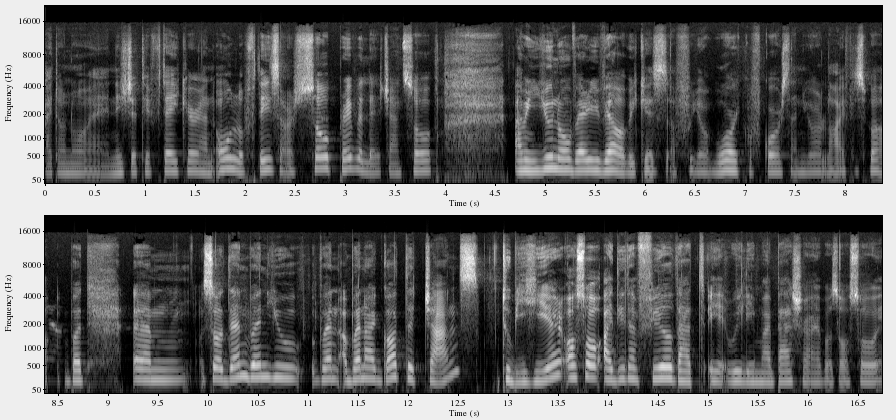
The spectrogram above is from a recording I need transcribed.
i don't know an initiative taker and all of these are so privileged and so I mean, you know very well because of your work, of course, and your life as well. But um, so then, when you when when I got the chance to be here, also I didn't feel that it really my bachelor. I was also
